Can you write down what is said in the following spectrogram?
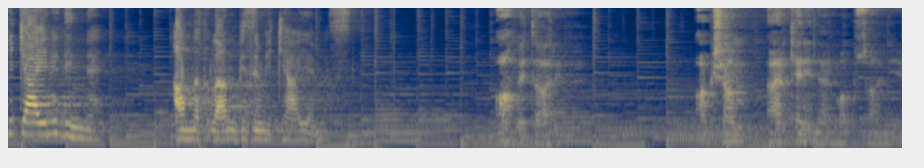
Hikayeni dinle. Anlatılan bizim hikayemiz. Ahmet Arif Akşam erken iner mahpushaneye.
